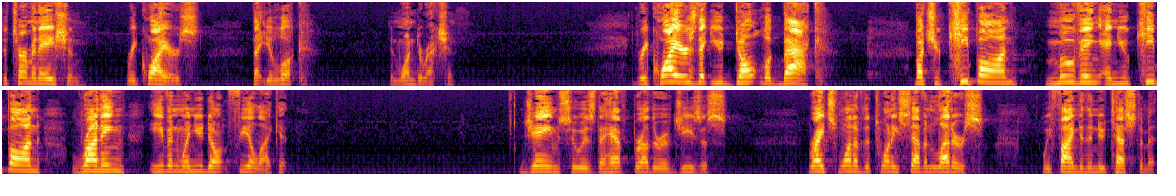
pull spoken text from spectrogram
determination requires that you look in one direction. It requires that you don't look back, but you keep on moving and you keep on running even when you don't feel like it. James, who is the half brother of Jesus, writes one of the 27 letters we find in the New Testament.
